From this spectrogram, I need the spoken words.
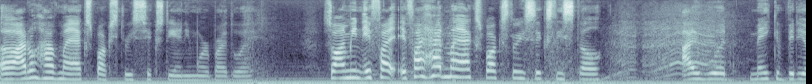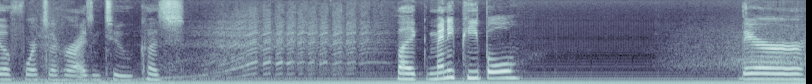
uh, I don't have my Xbox 360 anymore, by the way. So I mean, if I if I had my Xbox 360 still, I would make a video of Forza Horizon 2, cause like many people, they're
